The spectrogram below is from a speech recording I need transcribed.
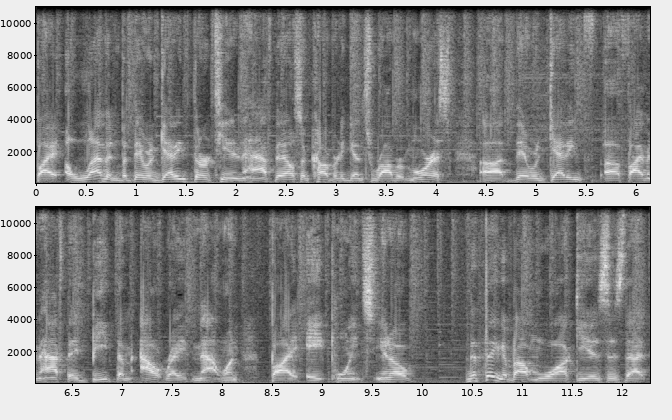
by 11, but they were getting 13 and a half. They also covered against Robert Morris. Uh, they were getting uh, five and a half. They beat them outright in that one by eight points. You know, the thing about Milwaukee is is that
